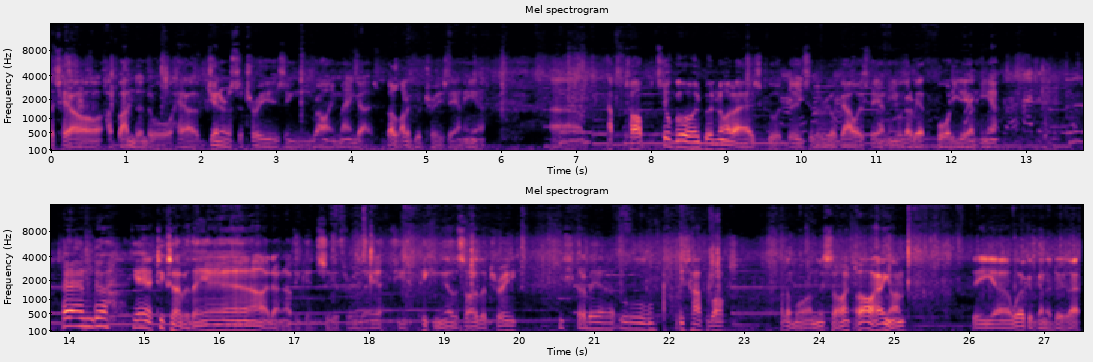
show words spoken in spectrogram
That's how abundant or how generous the tree is in growing mangoes. We've got a lot of good trees down here. Um, up the top, still good, but not as good. These are the real goers down here. We've got about 40 down here. And uh, yeah, Tick's over there. I don't know if you can see her through there. She's picking the other side of the tree. She's got about, ooh, at least half a box. I've got more on this side. Oh, hang on. The uh, worker's going to do that.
